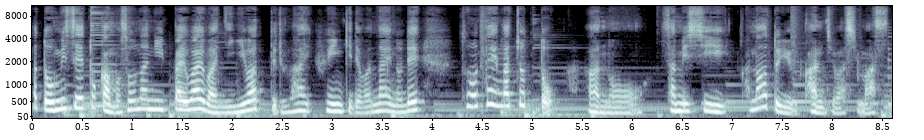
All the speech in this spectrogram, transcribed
あとお店とかもそんなにいっぱいワイワイにぎわってる雰囲気ではないのでその点がちょっとあの寂しいかなという感じはします。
